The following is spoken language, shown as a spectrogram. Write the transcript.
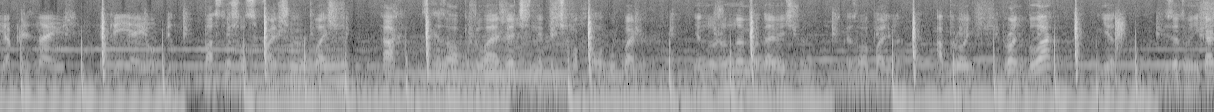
Я признаюсь, это я ее. Послышался фальшивый плач. «Ах!» — сказала пожилая женщина и причмокнула губами. «Мне нужен номер до вечера», — сказала Полина. «А бронь? Бронь была?» «Нет. Без этого никак?»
